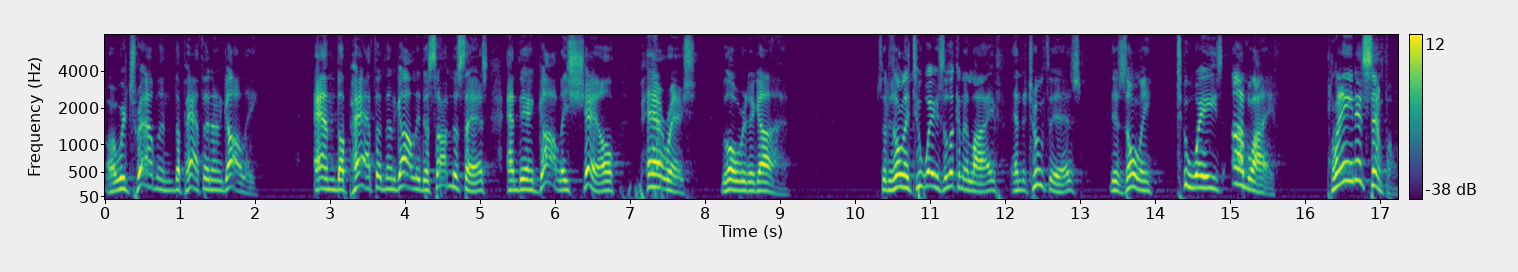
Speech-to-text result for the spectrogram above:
Or are we traveling the path of the ungodly? And the path of the ungodly, the psalmist says, and the ungodly shall perish. Glory to God. So there's only two ways of looking at life, and the truth is, there's only two ways of life. Plain and simple.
